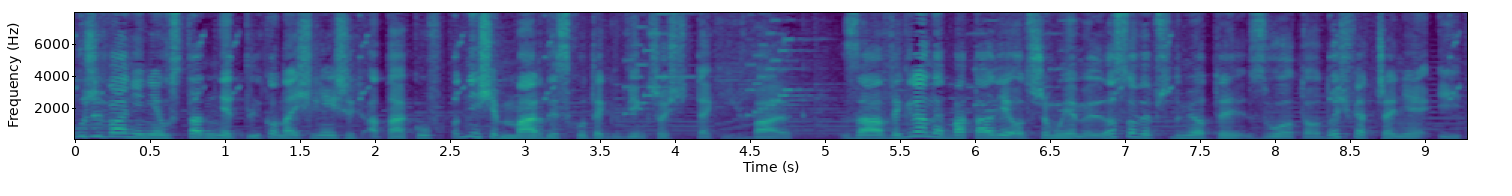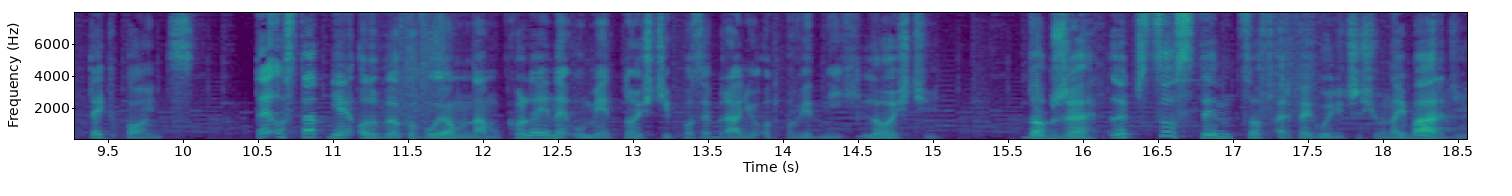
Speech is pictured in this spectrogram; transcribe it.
Używanie nieustannie tylko najsilniejszych ataków odniesie marny skutek w większości takich walk. Za wygrane batalie otrzymujemy losowe przedmioty, złoto, doświadczenie i tech points. Te ostatnie odblokowują nam kolejne umiejętności po zebraniu odpowiednich ilości. Dobrze, lecz co z tym, co w RPG liczy się najbardziej?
